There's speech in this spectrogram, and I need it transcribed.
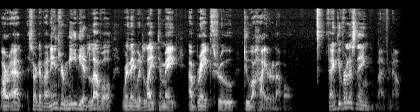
are at sort of an intermediate level where they would like to make a breakthrough to a higher level. Thank you for listening. Bye for now.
